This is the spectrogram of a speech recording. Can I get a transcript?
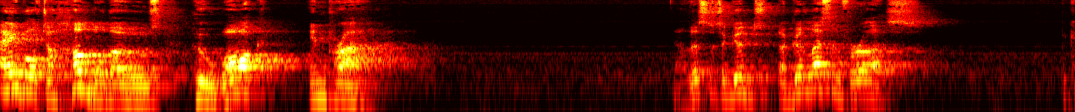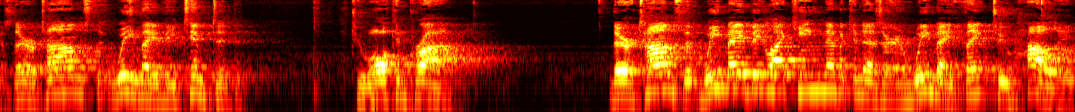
able to humble those who walk in pride. Now, this is a good, a good lesson for us because there are times that we may be tempted to walk in pride. There are times that we may be like King Nebuchadnezzar and we may think too highly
